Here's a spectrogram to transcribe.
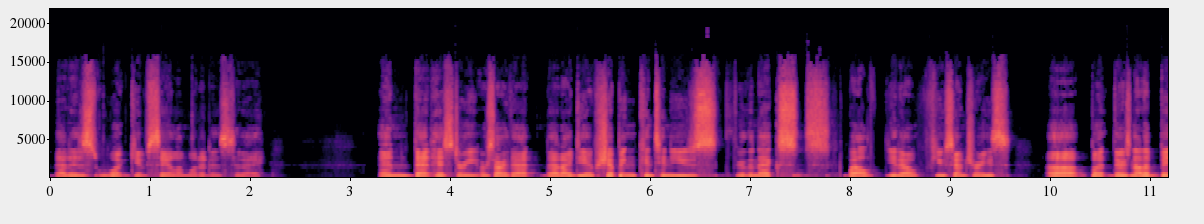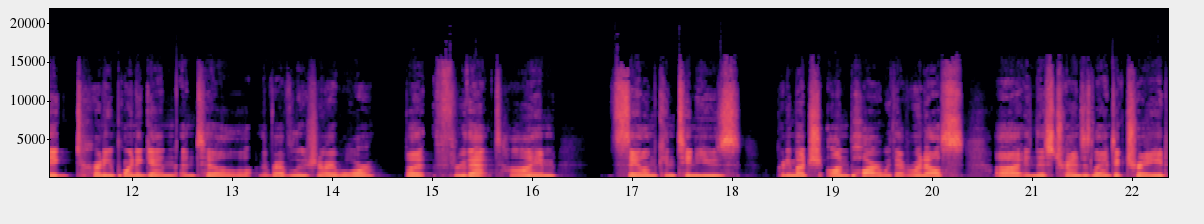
That is what gives Salem what it is today. And that history, or sorry, that that idea of shipping continues through the next, well, you know, few centuries. Uh, but there's not a big turning point again until the Revolutionary War. But through that time, Salem continues pretty much on par with everyone else uh, in this transatlantic trade.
